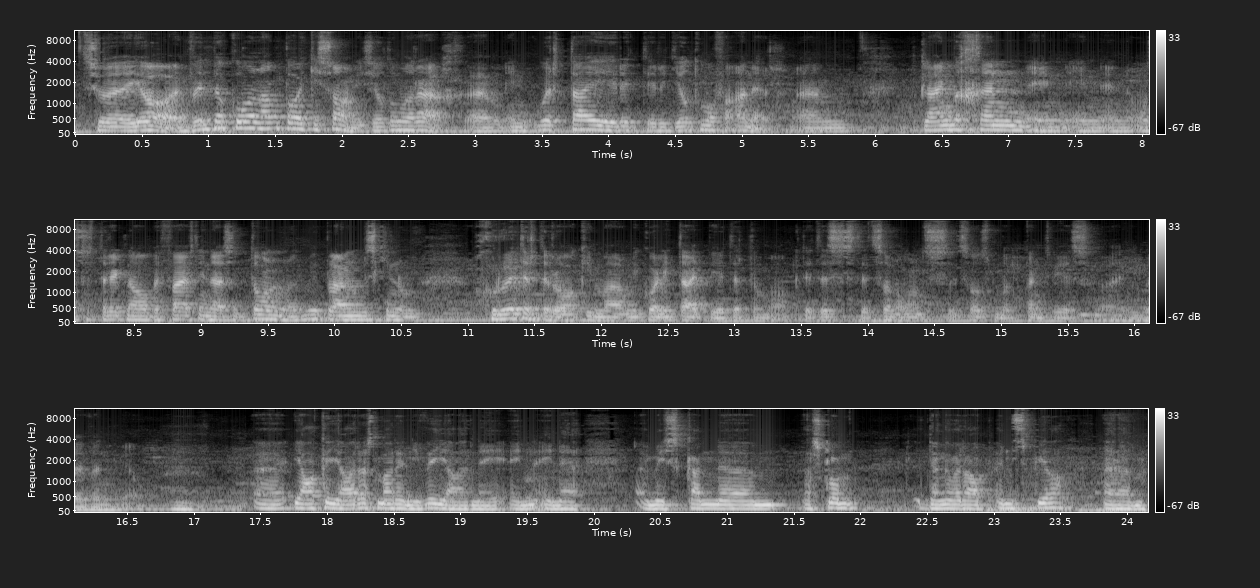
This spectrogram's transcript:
so ja, en nou kom 'n lang paadjie saam, jy's heeltemal reg. Ehm um, en oor tyd het dit het dit heeltemal verander. Ehm um, klein begin en en en ons is direk nou by 15000 ton. Ons het plan miskien om groter te raak, maar om die kwaliteit beter te maak. Dit is dit sal ons dit sal ons punt wees uh, hier by Windmeel. Hmm. Uh elke jaar is maar 'n nuwe jaar nê nee, en en 'n uh, mens kan ehm um, daar's klomp dinge wat daarop inspel. Ehm um,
